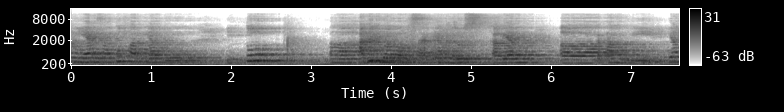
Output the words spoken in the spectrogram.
linear satu variabel itu uh, ada dua konsep yang harus kalian uh, ketahui. Yang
